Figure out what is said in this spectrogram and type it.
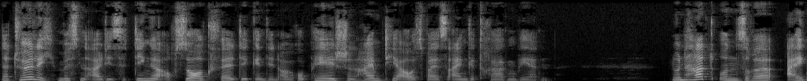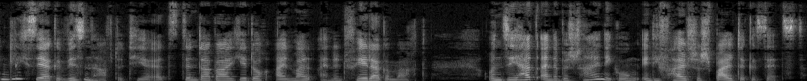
Natürlich müssen all diese Dinge auch sorgfältig in den europäischen Heimtierausweis eingetragen werden. Nun hat unsere eigentlich sehr gewissenhafte Tierärztin dabei jedoch einmal einen Fehler gemacht und sie hat eine Bescheinigung in die falsche Spalte gesetzt.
